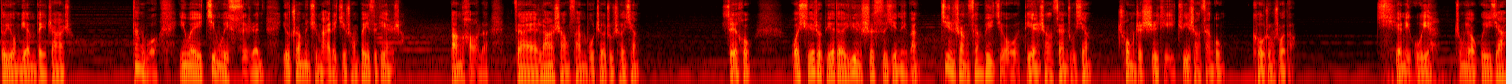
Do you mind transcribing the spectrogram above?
都用棉被扎着。但我因为敬畏死人，又专门去买了几床被子垫上，绑好了，再拉上帆布遮住车厢。随后，我学着别的运尸司机那般，敬上三杯酒，点上三炷香，冲着尸体鞠上三躬，口中说道：“千里孤雁，终要归家；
